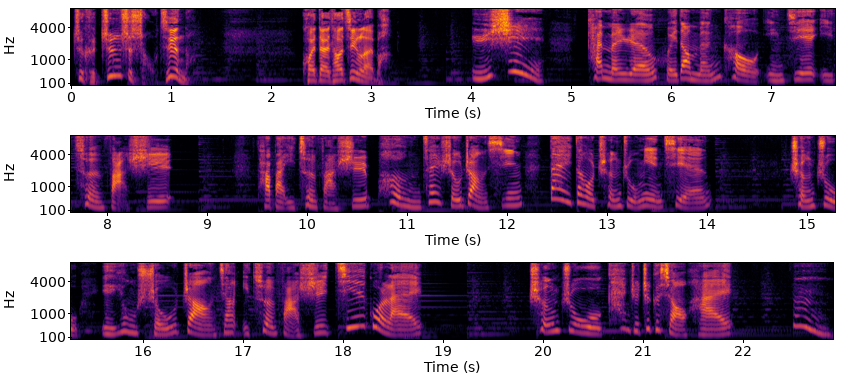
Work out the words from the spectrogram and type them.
这可真是少见呐！快带他进来吧。于是，看门人回到门口迎接一寸法师。他把一寸法师捧在手掌心，带到城主面前。城主也用手掌将一寸法师接过来。城主看着这个小孩，嗯，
